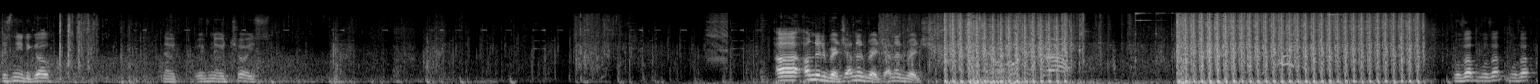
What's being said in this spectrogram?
Just need to go. No, we have no choice. Uh, under the bridge, under the bridge, under the bridge. Move up, move up, move up.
